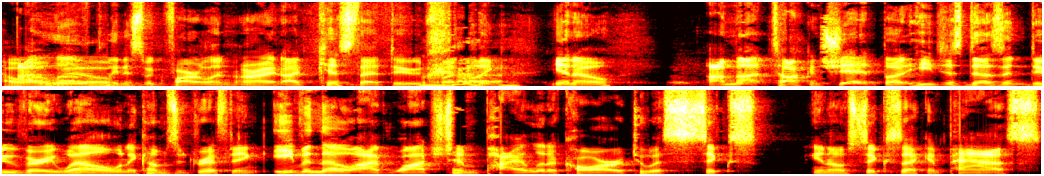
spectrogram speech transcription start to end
Oh, I love will. cletus mcfarland all right? I'd kiss that dude but like you know i'm not talking shit but he just doesn't do very well when it comes to drifting. Even though i've watched him pilot a car to a six you know six second pass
